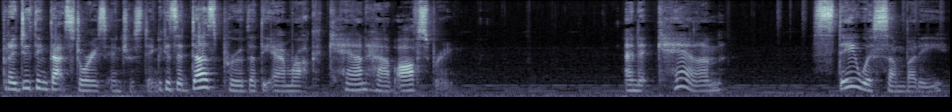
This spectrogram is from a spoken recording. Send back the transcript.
But I do think that story is interesting because it does prove that the Amarok can have offspring and it can stay with somebody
